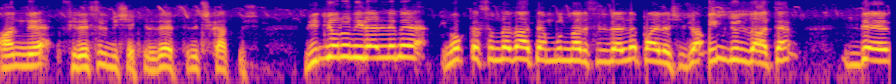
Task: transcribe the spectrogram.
anne filesiz bir şekilde hepsini çıkartmış. Videonun ilerleme noktasında zaten bunları sizlerle paylaşacağım. Dün zaten dev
